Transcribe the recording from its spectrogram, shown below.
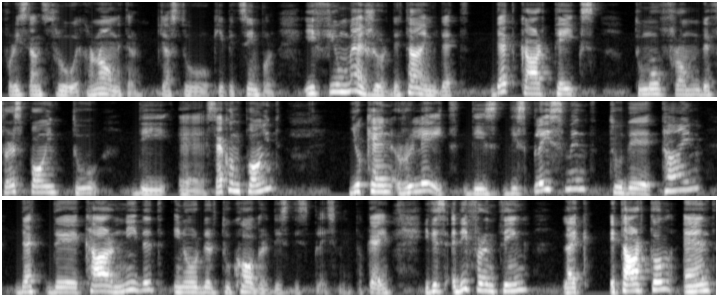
for instance through a chronometer, just to keep it simple. If you measure the time that that car takes to move from the first point to the uh, second point, you can relate this displacement to the time that the car needed in order to cover this displacement. Okay, it is a different thing. Like a turtle and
